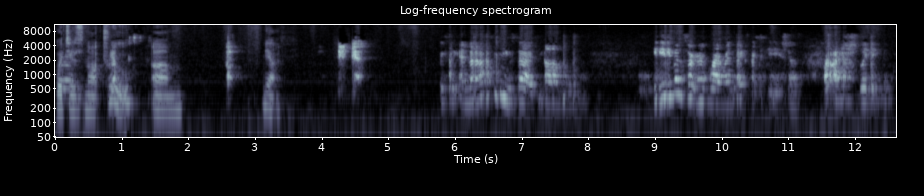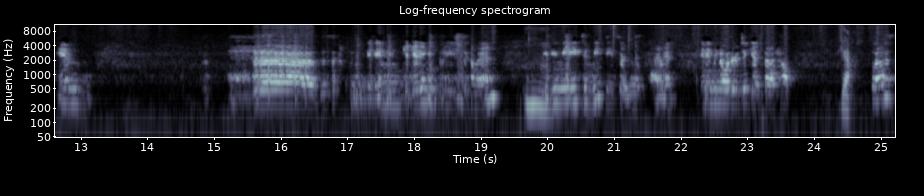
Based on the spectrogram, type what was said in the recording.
which is not true. Um, yeah. And that being said, um, even certain requirements and expectations are actually in the, the in getting the patient to come in. Mm-hmm. You need to meet these certain requirements in order to get that help. Yeah. So that just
